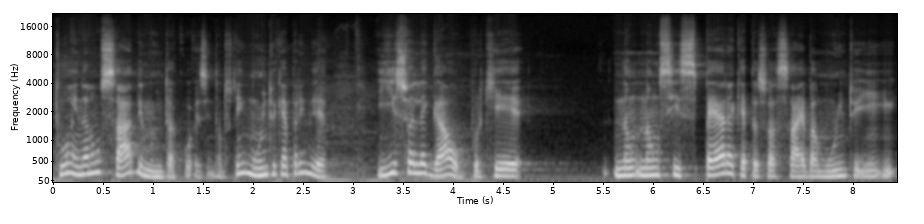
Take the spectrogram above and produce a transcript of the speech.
tu ainda não sabe muita coisa, então tu tem muito que aprender. E isso é legal, porque não, não se espera que a pessoa saiba muito e,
